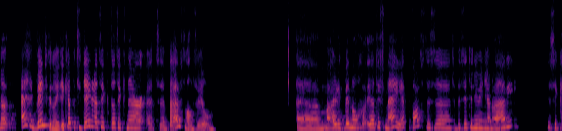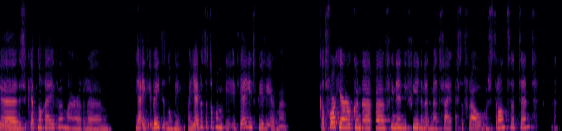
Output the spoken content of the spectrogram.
Nou, eigenlijk weet ik het nog niet. Ik heb het idee dat ik, dat ik naar het uh, buitenland wil. Uh, maar ik ben nog... Ja, het is mei, hè, pas. Dus uh, we zitten nu in januari. Dus ik, dus ik heb nog even. Maar ehm, ja, ik weet het nog niet. Maar jij doet het op een... Jij inspireert me. Ik had vorig jaar ook een vriendin die vierde het met 50 vrouwen op een strandtent.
